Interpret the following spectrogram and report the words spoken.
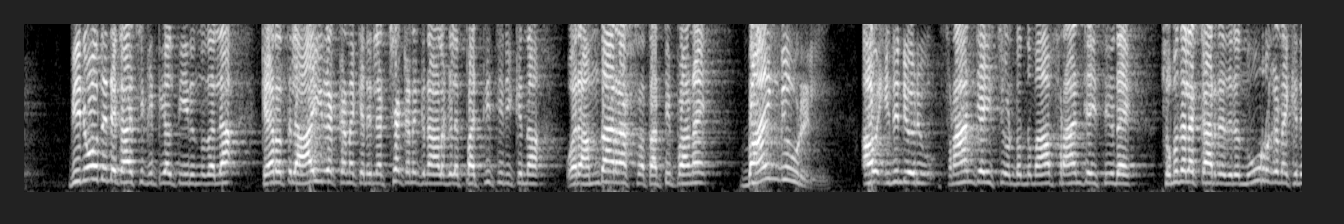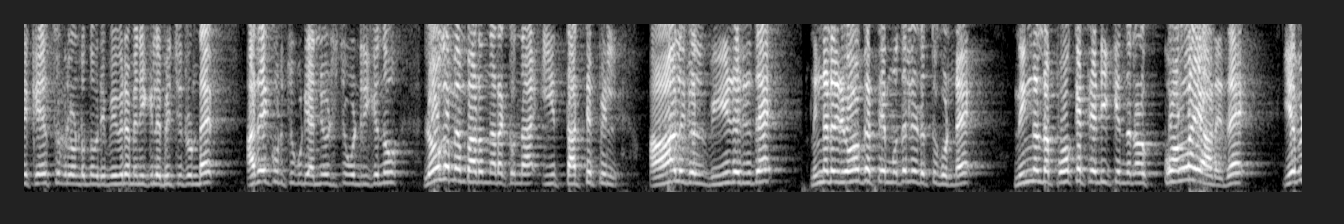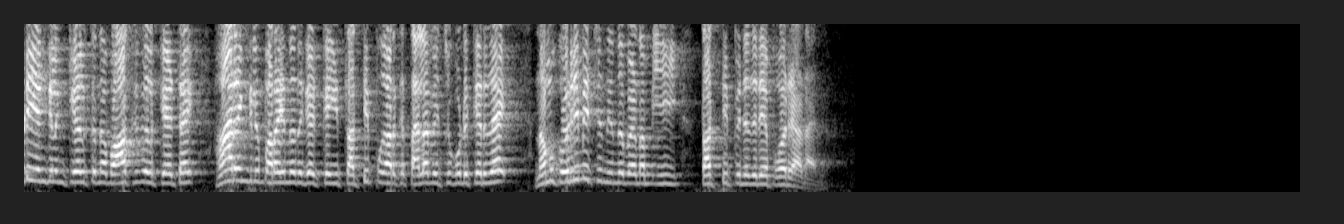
വിനോദിന്റെ കാശ് കിട്ടിയാൽ തീരുന്നതല്ല. കേരളത്തിൽ ആയിരക്കണക്കിന് ലക്ഷക്കണക്കിന് ആളുകളെ പറ്റിച്ചിരിക്കുന്ന ഒരു അന്താരാഷ്ട്ര തട്ടിപ്പാണ്. ബാംഗ്ലൂരിൽ ഇതിന്റെ ഒരു ഫ്രാഞ്ചൈസി ഉണ്ടെന്നും ആ ഫ്രാഞ്ചൈസിയുടെ ചുമതലക്കാരനെതിരെ നൂറുകണക്കിന് കേസുകളുണ്ടെന്നും ഒരു വിവരം എനിക്ക് ലഭിച്ചിട്ടുണ്ട്. അതേക്കുറിച്ച് കൂടി അന്വേഷിച്ചുകൊണ്ടിരിക്കുന്നു ലോകമെമ്പാടും നടക്കുന്ന ഈ തട്ടിപ്പിൽ ആളുകൾ വീഴരുത്. നിങ്ങളുടെ രോഗത്തെ മുതലെടുത്തുകൊണ്ട് നിങ്ങളുടെ പോക്കറ്റ് അടിക്കുന്ന കൊള്ളയാണിത്. എവിടെയെങ്കിലും കേൾക്കുന്ന വാക്കുകൾ കേട്ട് ആരെങ്കിലും പറയുന്നത് കേൾക്ക് ഈ തട്ടിപ്പുകാർക്ക് തല വെച്ചു കൊടുക്കരുത്. നമുക്ക് ഒരുമിച്ച് നിന്ന് വേണം ഈ തട്ടിപ്പിനെതിരെ പോരാടാൻ.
